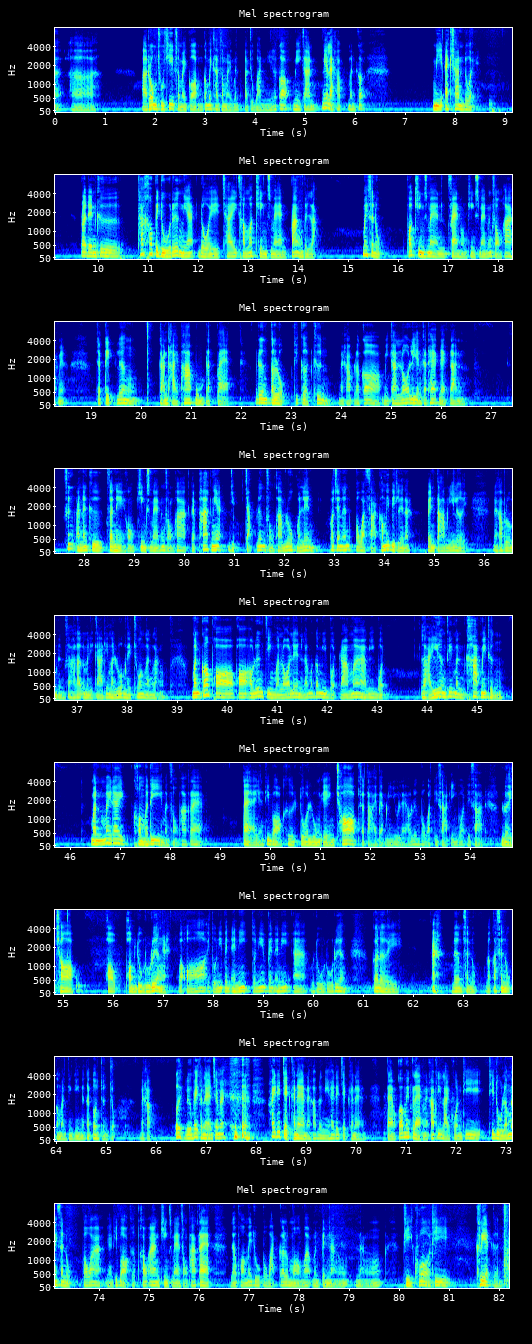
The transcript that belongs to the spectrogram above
อ่าร่มชูชีพสมัยก่อนมันก็ไม่ทันสมัยเหมือนปัจจุบันนี้ แล้วก็มีการนี่แหละครับ มันก็มี action ด้วย ประเด็นคือถ้าเข้าไปดูเรื่องนี้โดยใช้คำว่า Kingsman ตั้งเป็นหลัก ไม่สนุก เพราะ Kingsman แฟนของ Kingsman ทั้งสองภาคเนี่ย จะติดเรื่องการถ่ายภาพมุมแปลก เรื่องตลกที่เกิดขึ้นนะครับ แล้วก็มีการล้อเลียนกระแทกแดกดัน ซึ่งอันนั้นคือเสน่ห์ของ Kingsman ทั้งสองภาค แต่ภาคนี้หยิบจับเรื่องสงครามโลกมาเล่น เพราะฉะนั้นประวัติศาสตร์เขาไม่บิดเลยนะ เป็นตามนี้เลยนะครับ รวมถึงสหรัฐอเมริกาที่มาร่วมในช่วงหลังๆ มันก็พอพอเอาเรื่องจริงมาล้อเล่น แล้วมันก็มีบทดราม่า มีบทหลายเรื่องที่มันคาดไม่ถึง มันไม่ได้ comedy เหมือนสองภาคแรก แต่อย่างที่บอกคือตัวลุงเองชอบสไตล์แบบนี้อยู่แล้ว เรื่องประวัติศาสตร์อิงประวัติศาสตร์เลยชอบ พอพอมาดูรู้เรื่องไงว่าอ๋อไอตัวนี้เป็นอันนี้ ตัวนี้เป็นอันนี้อ่าดูรู้เรื่อง ก็เลยอะเริ่มสนุกแล้วก็สนุกกับมันจริงๆตั้งแต่ต้นจนจบนะครับ เอ้ยลืมให้คะแนนใช่ไหมให้ได้ 7 คะแนนนะครับ เรื่องนี้ให้ได้ 7 คะแนน แต่ก็ไม่แปลกนะครับที่หลายคนที่ที่ดูแล้วไม่สนุก เพราะว่าอย่างที่บอกคือเขาอ้าง Kingsman สองภาคแรก แล้วพอไม่รู้ประวัติก็มองว่ามันเป็นหนังหนังพีโครที่เครียดเกินไป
